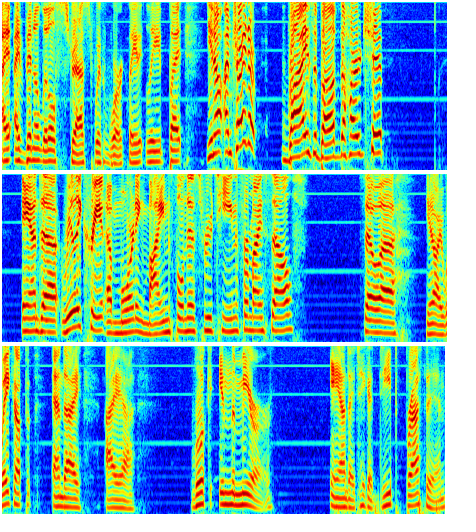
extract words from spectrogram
I, I've been a little stressed with work lately, but you know, I'm trying to rise above the hardship and uh, really create a morning mindfulness routine for myself. So, uh, you know, I wake up and I I uh, look in the mirror and I take a deep breath in,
